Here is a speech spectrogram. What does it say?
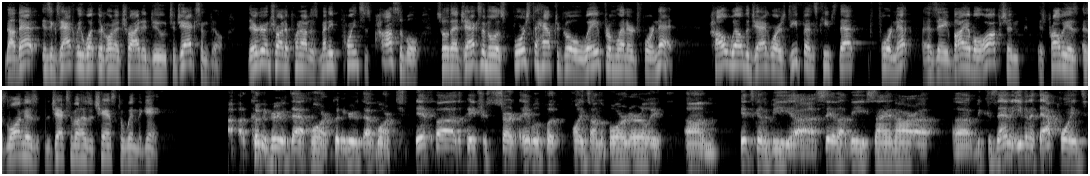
Now, that is exactly what they're going to try to do to Jacksonville. They're going to try to put out as many points as possible so that Jacksonville is forced to have to go away from Leonard Fournette. How well the Jaguars defense keeps that Fournette as a viable option is probably as, as long as Jacksonville has a chance to win the game. I couldn't agree with that more. Couldn't agree with that more. If uh, the Patriots start able to put points on the board early, um, it's going to be uh, "C'est la vie, sayonara." Uh, because then, even at that point,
